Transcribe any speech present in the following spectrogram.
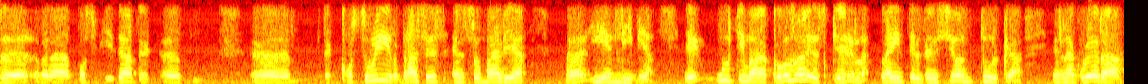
la posibilidad de, de construir bases en Somalia y en Libia. Eh, última cosa es que la, intervención turca en la guerra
